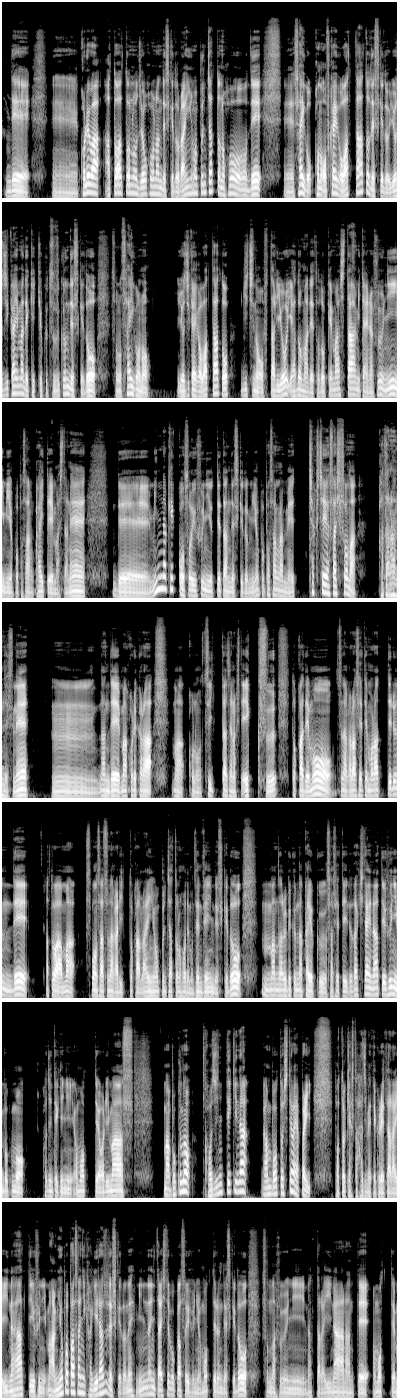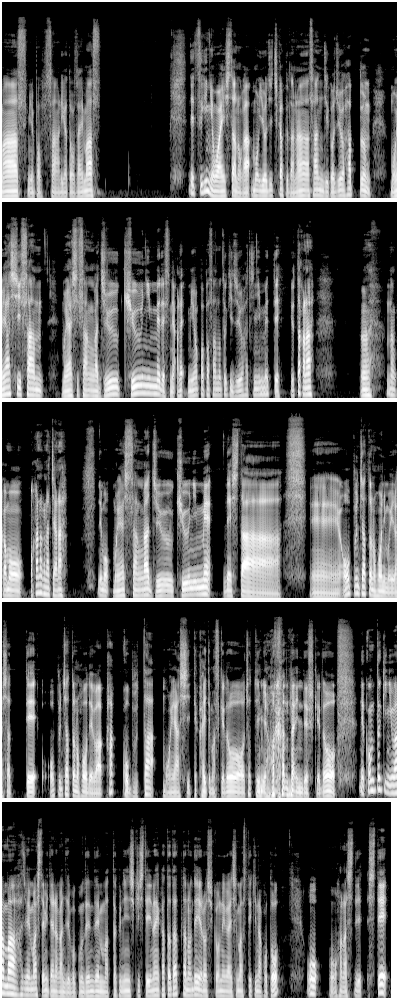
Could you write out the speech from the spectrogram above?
で、えーこれは後々の情報なんですけど、LINE オープンチャットの方で、えー最後、このオフ会が終わった後ですけど、4次会まで結局続くんですけど、その最後の4次会が終わった後、議地のお二人を宿まで届けました、みたいな風に、みよパパさん書いてましたね。で、みんな結構そういう風に言ってたんですけど、みよパパさんがめっちゃくちゃ優しそうな方なんですね。うん。なんで、まあこれから、まあこのツイッターじゃなくて X とかでも繋がらせてもらってるんで、あとはまあ、スポンサーつながりとか LINE オープンチャットの方でも全然いいんですけど、まあなるべく仲良くさせていただきたいなというふうに僕も個人的に思っております。まあ僕の個人的な願望としてはやっぱり、ポッドキャスト始めてくれたらいいなっていうふうに、まあ、みおパパさんに限らずですけどね、みんなに対して僕はそういうふうに思ってるんですけど、そんな風になったらいいななんて思ってます。みおパパさんありがとうございます。で、次にお会いしたのが、もう4時近くだな、3時58分、もやしさん。もやしさんが19人目ですね。あれ？みおパパさんの時18人目って言ったかな？うん、なんかもう、わかんなくなっちゃうな。でも、もやしさんが19人目でした。えー、オープンチャットの方にもいらっしゃって、オープンチャットの方では、かっこ豚もやしって書いてますけど、ちょっと意味はわかんないんですけど、で、この時にはまあ、はじめましてみたいな感じで僕も全然全く認識していない方だったので、よろしくお願いします的なことをお話でして、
